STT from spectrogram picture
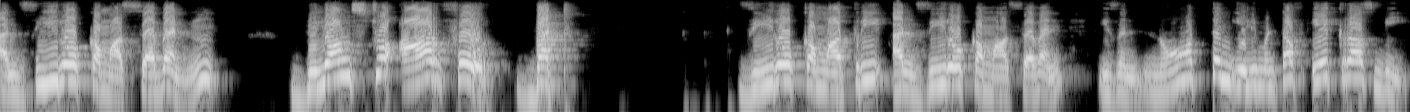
and 0 comma 7 belongs to R4 but 0 comma 3 and 0 comma 7 is a, not an element of A cross B.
